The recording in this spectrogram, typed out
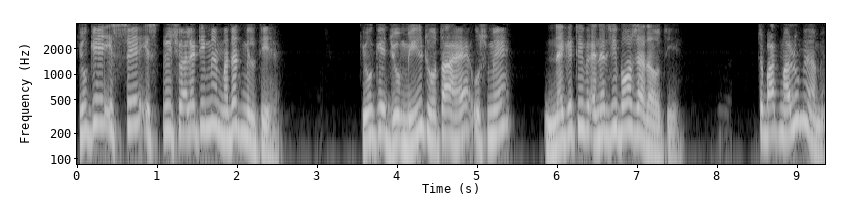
کیونکہ اس سے اسپرچویلٹی میں مدد ملتی ہے۔ کیونکہ جو میٹ ہوتا ہے، اس میں نیگیٹو انرجی بہت زیادہ ہوتی ہے۔ تو بات معلوم ہے ہمیں۔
